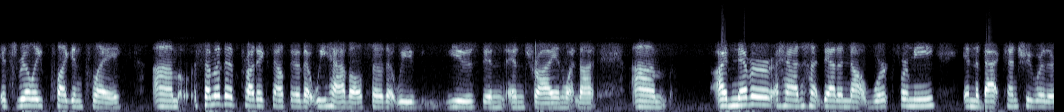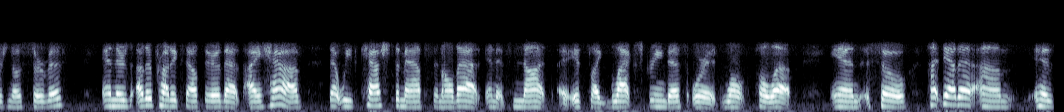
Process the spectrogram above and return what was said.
It's really plug and play. Um, some of the products out there that we have also that we've used and, and try and whatnot, um, I've never had Hunt Data not work for me in the backcountry where there's no service. And there's other products out there that I have that we've cached the maps and all that, and it's not, it's like black screened us or it won't pull up. And so Hunt Data um, has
